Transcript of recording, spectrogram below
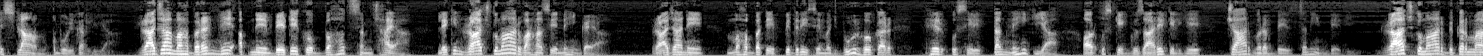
इस्लाम कबूल कर लिया। राजा महाबरन ने अपने बेटे को बहुत समझाया, लेकिन राजकुमार वहाँ से नहीं गया। राजा ने मोहब्बत पिदरी से मजबूर होकर फिर उसे तंग नहीं किया और उसके गुजारे के लिए चार मुरब्बे ज़मीन दे दी। राजकुमार बिकरमा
